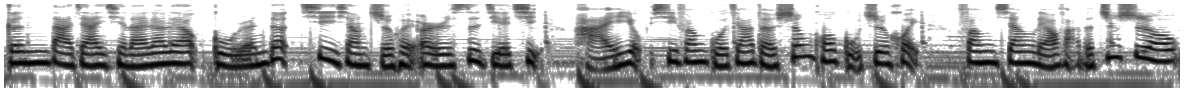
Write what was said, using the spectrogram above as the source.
跟大家一起来聊聊古人的气象智慧、二十四节气，还有西方国家的生活古智慧、芳香疗法的知识哦。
